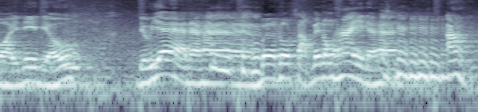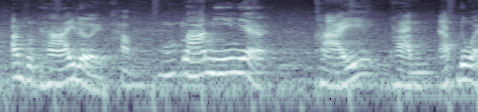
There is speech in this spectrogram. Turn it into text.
บ่อยๆนี่เดี๋ยว เดี๋ยวแย่นะฮะ เบอร์โทรศัพท์ไม่ต้องให้นะฮะอะอันสุดท้ายเลย ครับ ร้านนี้เนี่ยขายผ่านแอปด้วย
